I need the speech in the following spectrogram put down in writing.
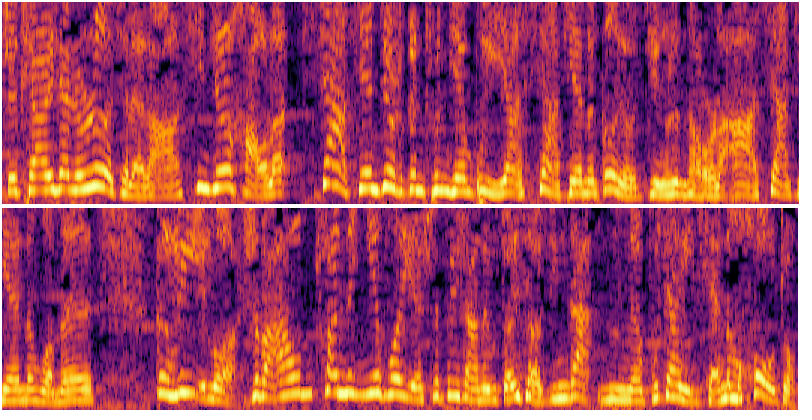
这天一下就热起来了啊，心情好了。夏天就是跟春天不一样，夏天呢更有精神头了啊。夏天呢我们更利落，是吧？啊，我们穿的衣服也是非常的短小精干，嗯，不像以前那么厚重。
